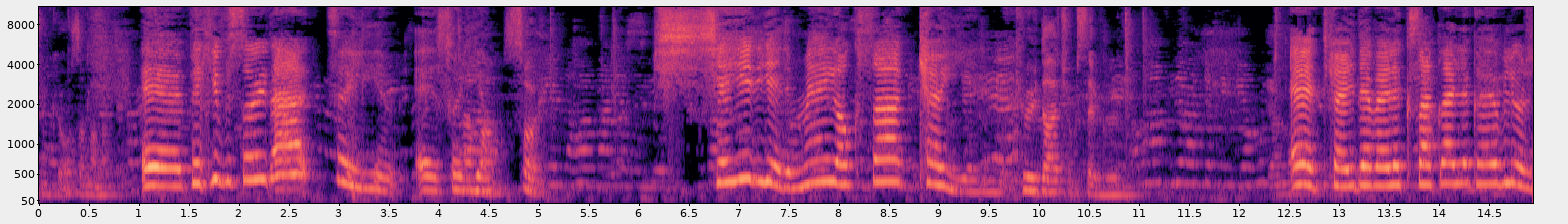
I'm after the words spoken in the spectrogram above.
çünkü o zaman. E, peki bir soru daha söyleyeyim. E, sorayım. Tamam sor. Şehir yeri mi yoksa köy yeri mi? Köyü daha çok seviyorum. Evet köyde böyle kısaklarla kayabiliyoruz.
